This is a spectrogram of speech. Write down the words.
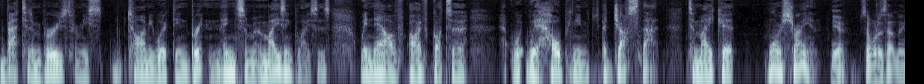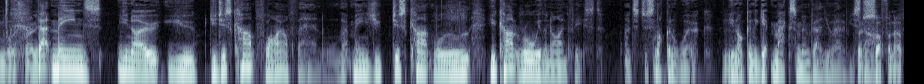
battered and bruised from his time he worked in Britain and some amazing places. Where now I've I've got to, we're helping him adjust that to make it more Australian. Yeah. So what does that mean, more Australian? That means you know you you just can't fly off the handle. That means you just can't l- you can't rule with an iron fist. It's just not going to work. You're not going to get maximum value out of your so staff. soften up.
